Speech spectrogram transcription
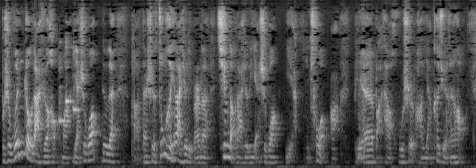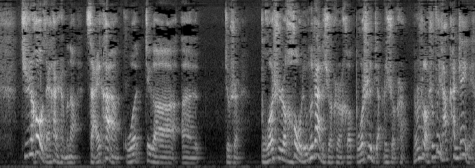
不是温州大学好吗？眼视光对不对啊？但是综合性大学里边的青岛大学的眼视光也不错啊，别把它忽视了哈，眼科学很好。之后再看什么呢？再看国这个呃，就是博士后流动站的学科和博士点的学科。有人说老师为啥看这个呀？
